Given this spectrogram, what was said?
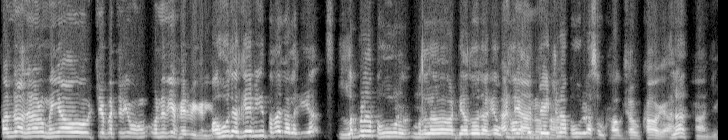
15 ਦਿਨਾਂ ਨੂੰ ਮਈਆਂ ਉਹ ਉੱਚੇ ਬੱਚੇ ਦੀਆਂ ਉਹ- ਉਹਨਾਂ ਦੀਆਂ ਫੇਰ ਵਿਕਣੀਆਂ ਪਹੂ ਦੇ ਅੱਗੇ ਵੀ ਪਤਾ ਗੱਲ ਕੀ ਆ ਲੱਭਣਾ ਪਹੂ ਹੁਣ ਮਤਲਬ ਅੱਡਿਆਂ ਤੋਂ ਜਾ ਕੇ ਔਖਾ ਅੱਡਿਆਂ ਹੋ ਨੂੰ, ਵੇਚਣਾ ਹਾਂ। ਪਹੂ ਜਿਹੜਾ ਸੌਖਾ ਹੋ ਗਿਆ। ਸੌਖਾ ਹੋ ਗਿਆ ਹਨਾ? ਹਾਂਜੀ।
